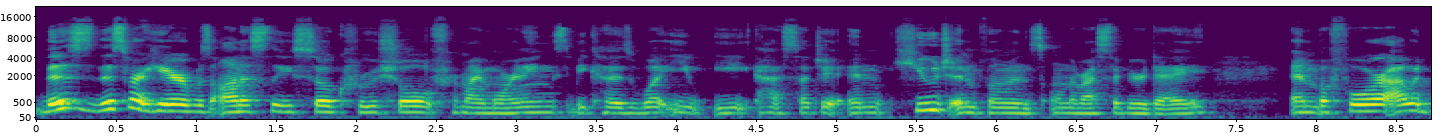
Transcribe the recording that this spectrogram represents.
this this right here was honestly so crucial for my mornings because what you eat has such a in, huge influence on the rest of your day. And before I would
